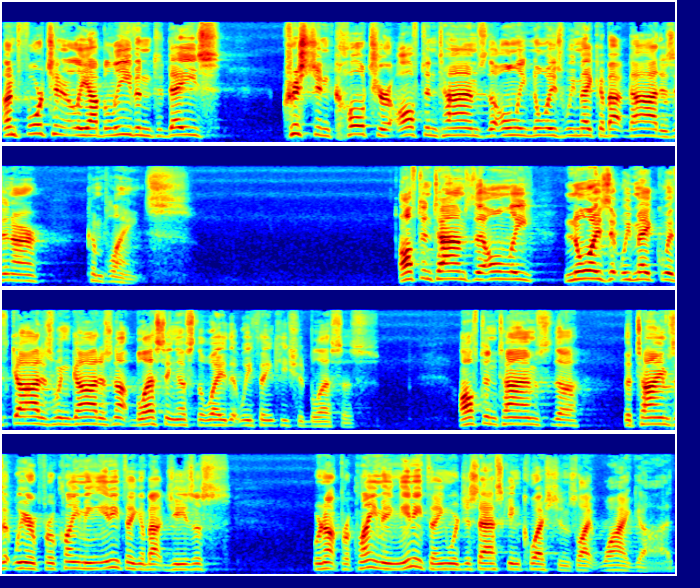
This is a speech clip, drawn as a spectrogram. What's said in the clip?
unfortunately, I believe in today's Christian culture, oftentimes the only noise we make about God is in our complaints. Oftentimes, the only noise that we make with God is when God is not blessing us the way that we think He should bless us. Oftentimes, the, the times that we are proclaiming anything about Jesus, we're not proclaiming anything, we're just asking questions like, Why God?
